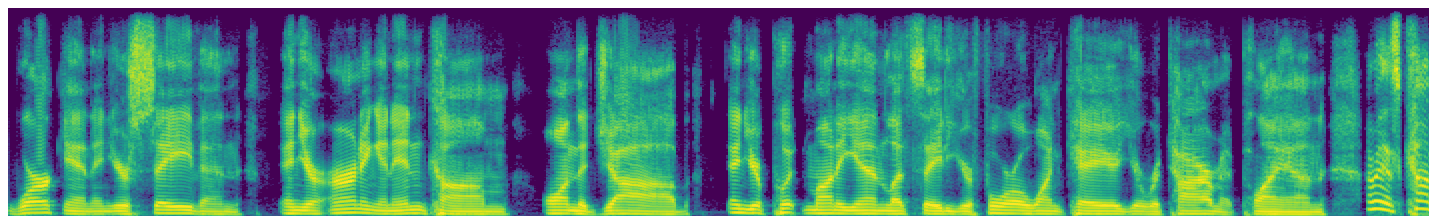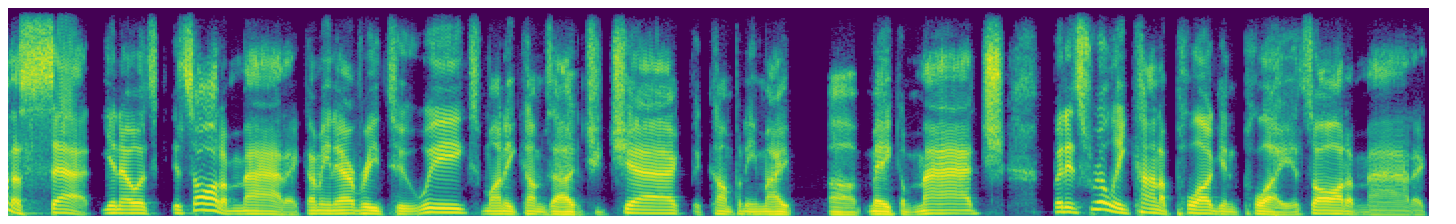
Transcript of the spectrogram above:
working and you're saving and you're earning an income on the job and you're putting money in, let's say to your 401k or your retirement plan, I mean, it's kind of set, you know, it's, it's automatic. I mean, every two weeks, money comes out, you check, the company might uh, make a match, but it's really kind of plug and play. It's automatic.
